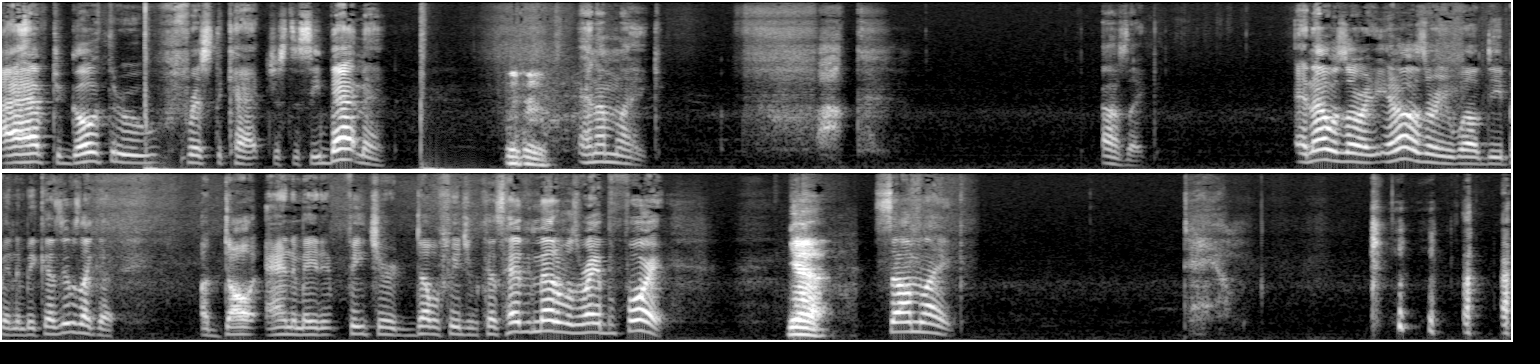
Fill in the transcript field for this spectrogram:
I have to go through Fritz the Cat just to see Batman. Mm-hmm. And I'm like, fuck. I was like, and I was already and I was already well deep in it because it was like a adult animated feature double feature because Heavy Metal was right before it. Yeah. So I'm like, damn.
